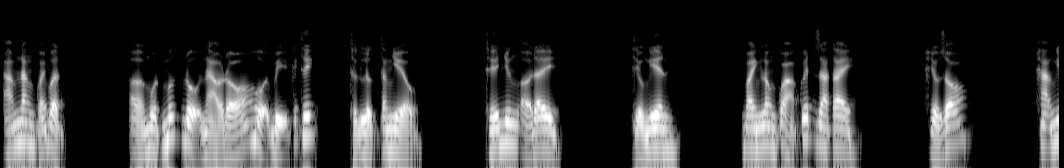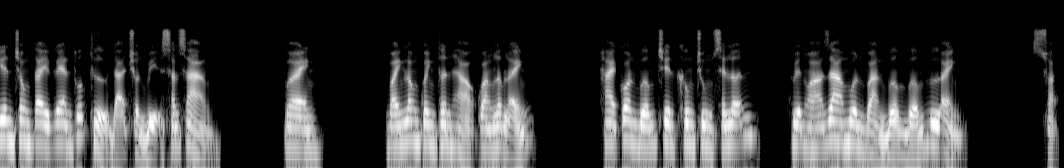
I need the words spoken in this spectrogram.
Ám năng quái vật. Ở một mức độ nào đó hội bị kích thích, thực lực tăng nhiều. Thế nhưng ở đây, Tiểu Nghiên, Bành Long quả quyết ra tay. Hiểu rõ. Hạ Nghiên trong tay ghen thuốc thử đã chuẩn bị sẵn sàng. Và anh, Bành Long quanh thân hào quang lấp lánh. Hai con bướm trên không trung xen lẫn, huyễn hóa ra muôn vàn bướm bướm hư ảnh. Soạt,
